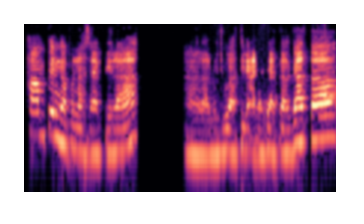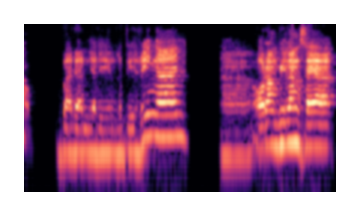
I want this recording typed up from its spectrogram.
Hampir nggak pernah saya pilek. Nah, lalu juga tidak ada gatel-gatel, badan jadi lebih ringan, Uh, orang bilang saya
